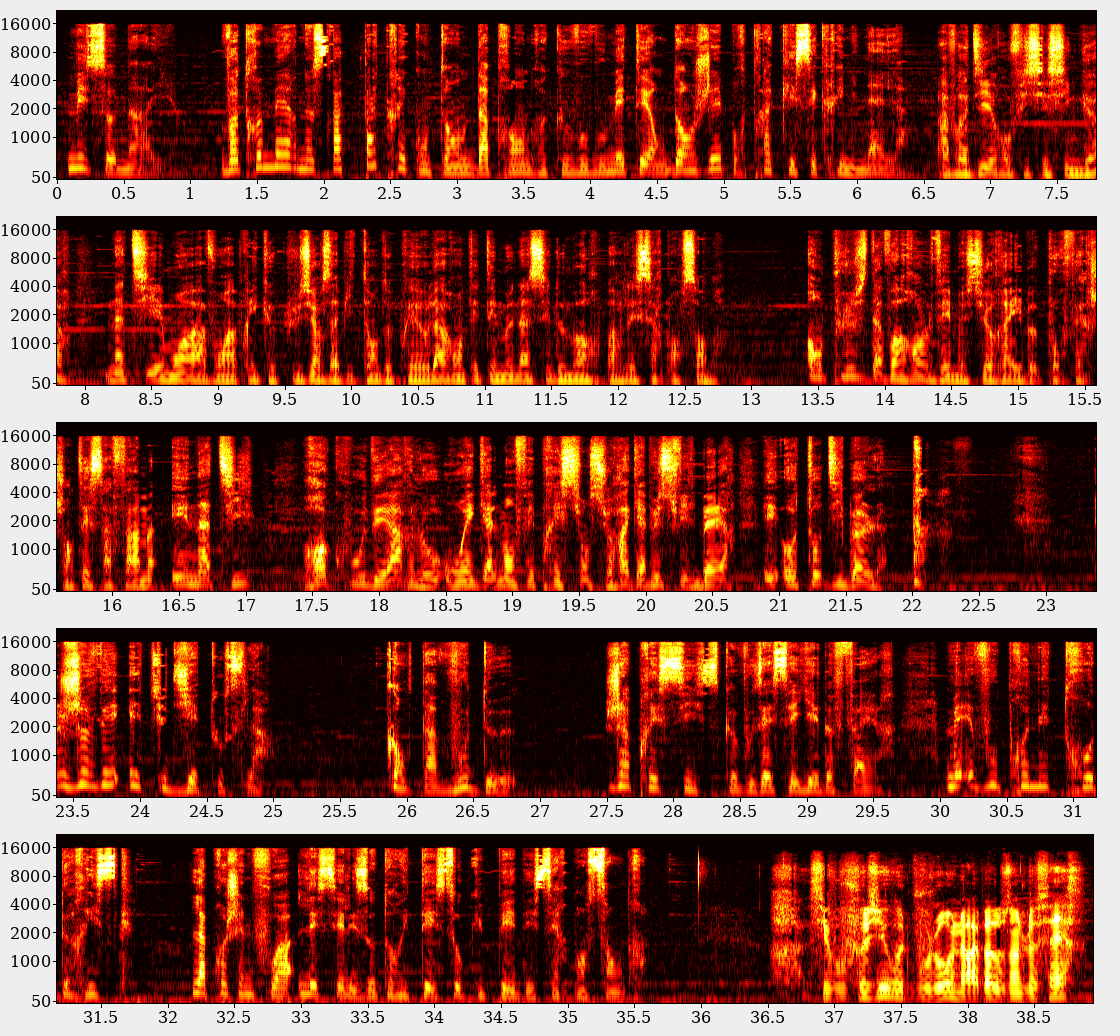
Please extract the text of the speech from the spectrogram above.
Miss Onai, votre mère ne sera pas très contente d'apprendre que vous vous mettez en danger pour traquer ces criminels. À vrai dire, officier Singer, Nati et moi avons appris que plusieurs habitants de Préolard ont été menacés de mort par les serpents cendres. En plus d'avoir enlevé Monsieur Rabe pour faire chanter sa femme et Nati, Rockwood et Harlow ont également fait pression sur Agabus Filbert et Otto Dibble. Je vais étudier tout cela. Quant à vous deux, j'apprécie ce que vous essayez de faire, mais vous prenez trop de risques. La prochaine fois, laissez les autorités s'occuper des serpents cendres. Si vous faisiez votre boulot, on n'aurait pas besoin de le faire.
